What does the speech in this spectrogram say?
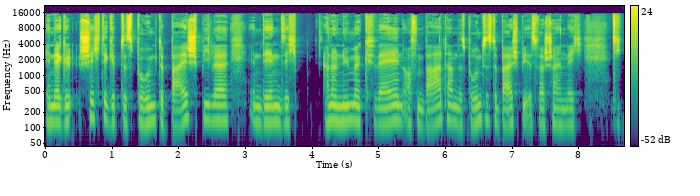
In der Geschichte gibt es berühmte Beispiele, in denen sich anonyme Quellen offenbart haben. Das berühmteste Beispiel ist wahrscheinlich die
